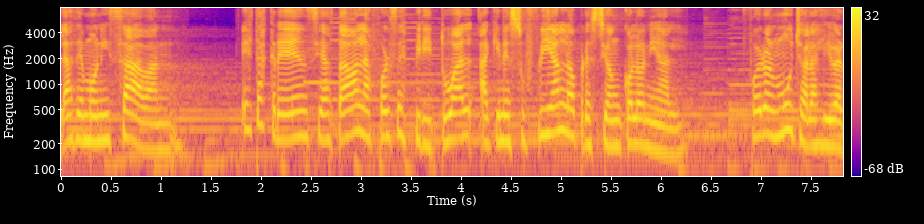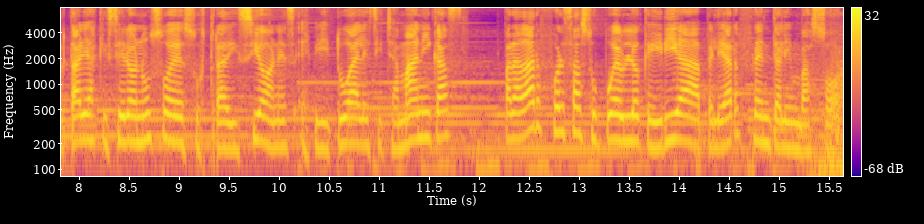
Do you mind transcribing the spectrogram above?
Las demonizaban, estas creencias daban la fuerza espiritual a quienes sufrían la opresión colonial. Fueron muchas las libertarias que hicieron uso de sus tradiciones espirituales y chamánicas para dar fuerza a su pueblo que iría a pelear frente al invasor.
